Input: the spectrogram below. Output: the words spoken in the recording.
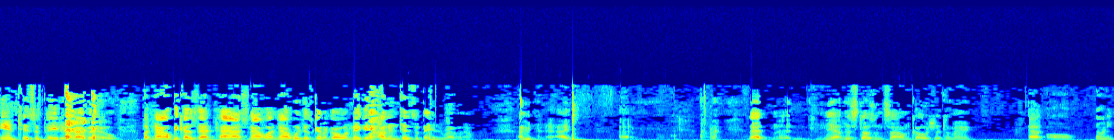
anticipated revenue, but now because that passed, now, what- now we're just gonna go and make it unanticipated revenue. I mean, I, I, that, uh, yeah, this doesn't sound kosher to me, at all. Bonnie?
